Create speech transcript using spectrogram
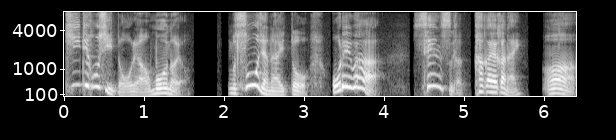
聞いてほしいと俺は思うのよ。もうそうじゃないと俺はセンスが輝かない？うん。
